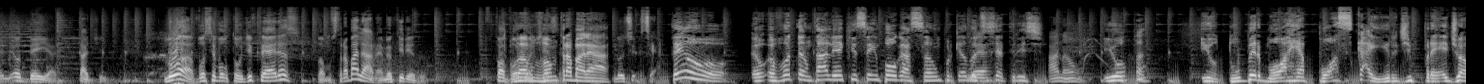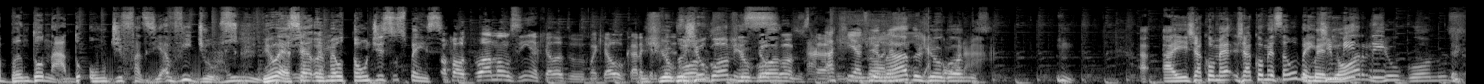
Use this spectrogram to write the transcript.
ele odeia, tadinho. Luan, você voltou de férias, vamos trabalhar, né, meu querido? Por favor, Vamos, notícia. vamos trabalhar. Notícia. Tenho. Eu, eu vou tentar ler aqui sem empolgação, porque a notícia é triste. Ah, não. Youtu- Youtuber morre após cair de prédio abandonado onde fazia vídeos. Viu? Esse é o meu tom de suspense. Só faltou a mãozinha, aquela do. Como é que é o cara que Gil Do Gomes, Gil Gomes. Gil Gomes. Aqui agora. Finado Gil Gomes. Aí já, come, já começamos bem. o melhor Dimitri, Gil Gomes.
